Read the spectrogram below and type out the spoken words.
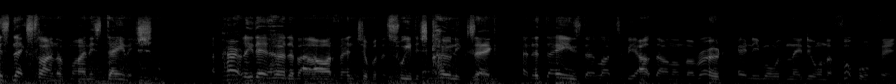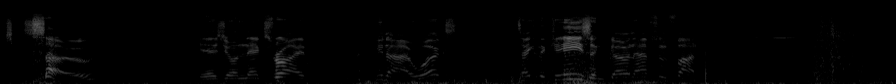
This next client of mine is Danish. Apparently they heard about our adventure with the Swedish Koenigsegg, and the Danes don't like to be out down on the road any more than they do on the football pitch. So, here's your next ride. You know how it works. Take the keys and go and have some fun. Okay. Head south, out of the city. I programmed your sat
